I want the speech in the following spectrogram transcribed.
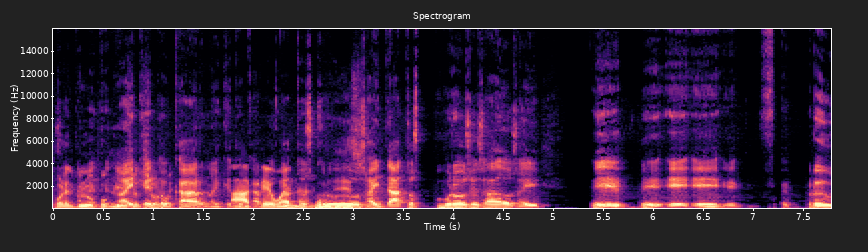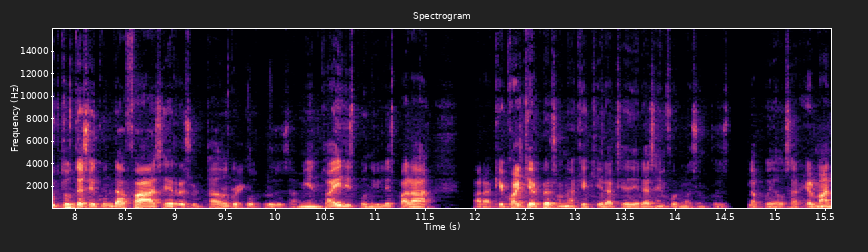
por el grupo. Que no hay que tocar, no hay que ah, tocar los datos crudos, hay datos procesados, hay eh, eh, eh, productos de segunda fase, resultados de postprocesamiento ahí disponibles para, para que cualquier persona que quiera acceder a esa información pues la pueda usar. Germán.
